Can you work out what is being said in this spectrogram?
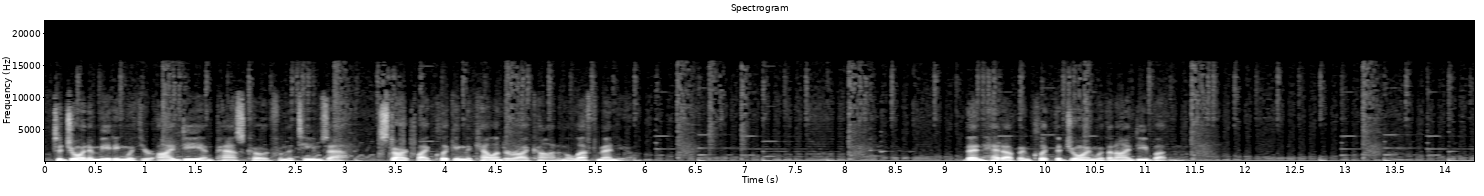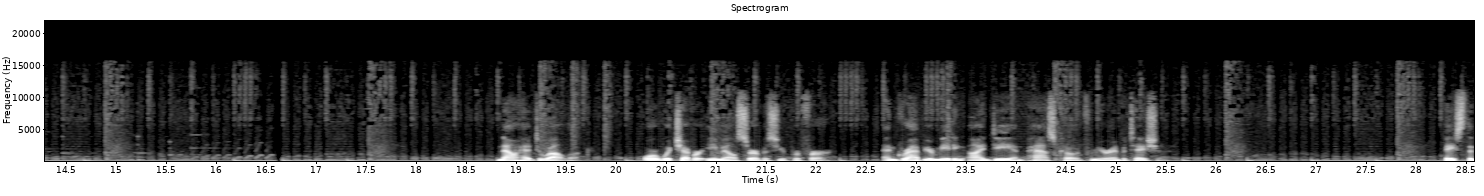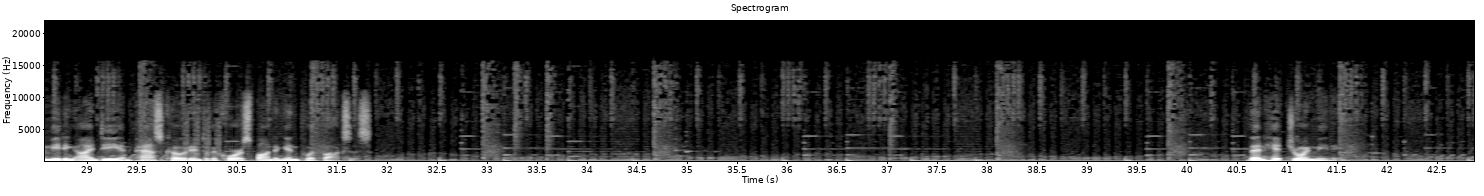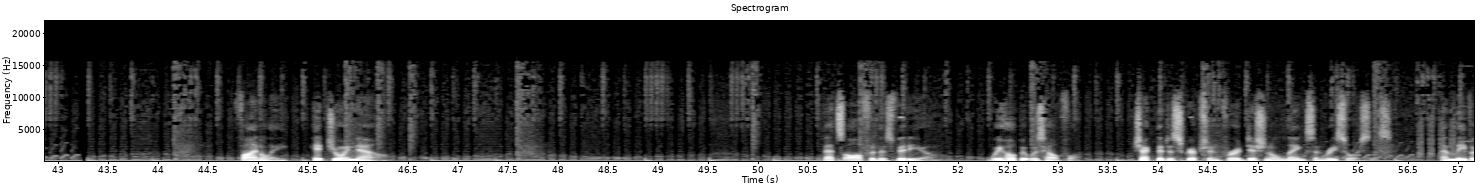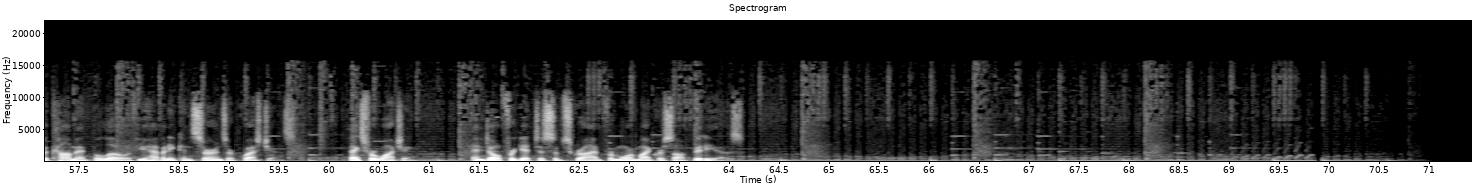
To join a meeting with your ID and passcode from the Teams app, start by clicking the calendar icon in the left menu. Then head up and click the Join with an ID button. Now head to Outlook. Or whichever email service you prefer. And grab your meeting ID and passcode from your invitation. Paste the meeting ID and passcode into the corresponding input boxes. Then hit Join Meeting. Finally, hit Join Now. That's all for this video. We hope it was helpful. Check the description for additional links and resources and leave a comment below if you have any concerns or questions. Thanks for watching. And don't forget to subscribe for more Microsoft videos.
